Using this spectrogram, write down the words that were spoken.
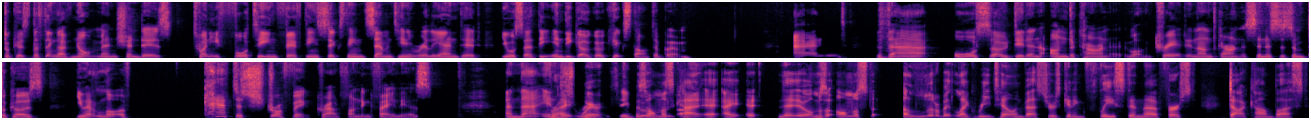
because the thing I've not mentioned is 2014, 15, 16, 17, it really ended. You also had the Indiegogo Kickstarter boom and that also did an undercurrent, well, created an undercurrent of cynicism because you had a lot of catastrophic crowdfunding failures. And that industry right, where it was almost kind of, I, I, it, almost almost a little bit like retail investors getting fleeced in the first dot com bust.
